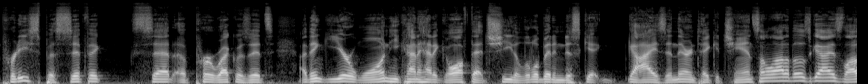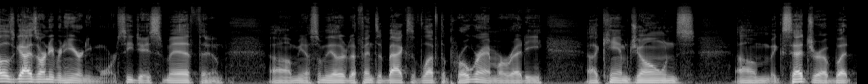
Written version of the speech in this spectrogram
pretty specific set of prerequisites. I think year one, he kind of had to go off that sheet a little bit and just get guys in there and take a chance on a lot of those guys. A lot of those guys aren't even here anymore. CJ Smith and, um, you know, some of the other defensive backs have left the program already, uh, Cam Jones, um, etc. But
